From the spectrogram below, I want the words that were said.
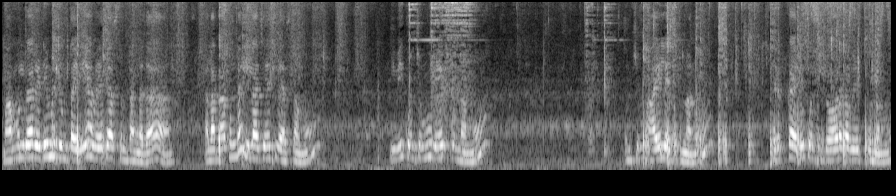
మామూలుగా రెడీమేడ్ ఉంటాయి అవి వేసేస్తుంటాం కదా. అలా కాకుండా ఇలా చేసి వేస్తాము. ఇవి కొంచెము వేపుకున్నాము. కొంచెం ఆయిల్ వేసుకున్నాను. మిరపకాయలు కొంచెం దోరగా వేపుకున్నాము.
